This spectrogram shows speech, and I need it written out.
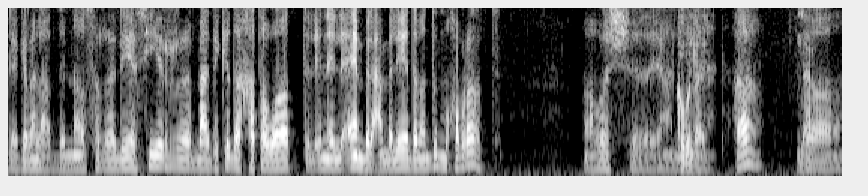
لجمال عبد الناصر ليسير بعد كده خطوات لأن اللي قام بالعملية ده مندوب مخابرات ما هوش يعني كوملاند. آه نعم آه.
